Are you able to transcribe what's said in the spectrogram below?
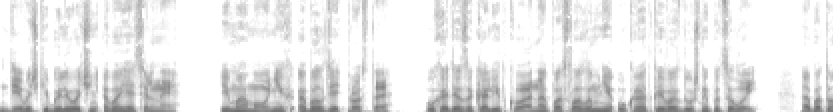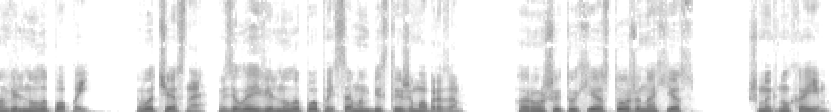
Девочки были очень обаятельные, и мама у них обалдеть просто. Уходя за калитку, она послала мне украдкой воздушный поцелуй, а потом вильнула попой. Вот честно, взяла и вильнула попой самым бесстыжим образом. «Хороший тухес тоже нахес», — шмыкнул Хаим.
